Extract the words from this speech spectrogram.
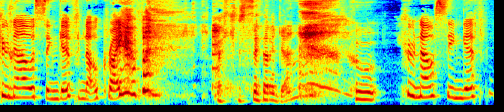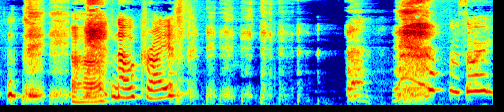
who now singeth, now crieth, Can you say that again? Who? who now singeth, Uh huh. now crieth. I'm sorry.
